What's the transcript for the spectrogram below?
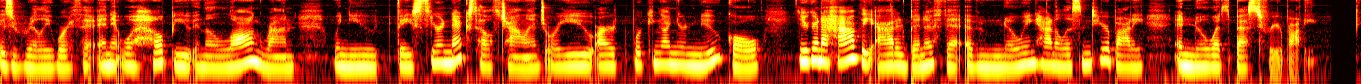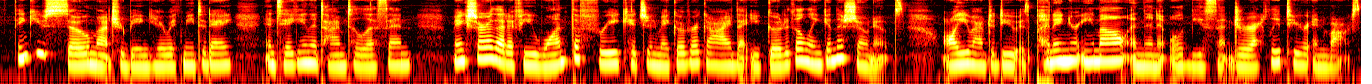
is really worth it and it will help you in the long run when you face your next health challenge or you are working on your new goal. You're going to have the added benefit of knowing how to listen to your body and know what's best for your body. Thank you so much for being here with me today and taking the time to listen. Make sure that if you want the free kitchen makeover guide that you go to the link in the show notes. All you have to do is put in your email and then it will be sent directly to your inbox.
